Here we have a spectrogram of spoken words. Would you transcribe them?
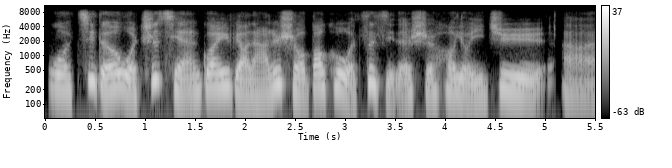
我记得我之前关于表达的时候，包括我自己的时候，有一句啊。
